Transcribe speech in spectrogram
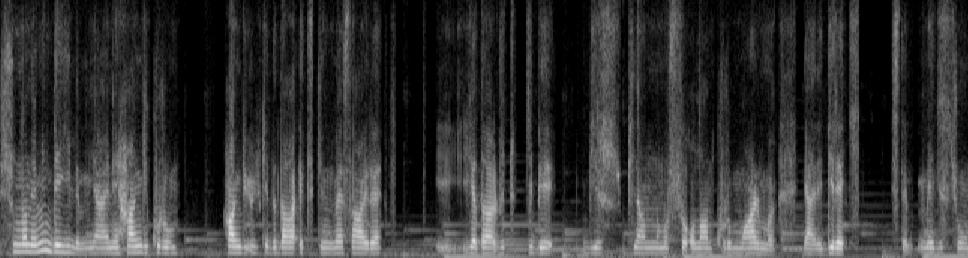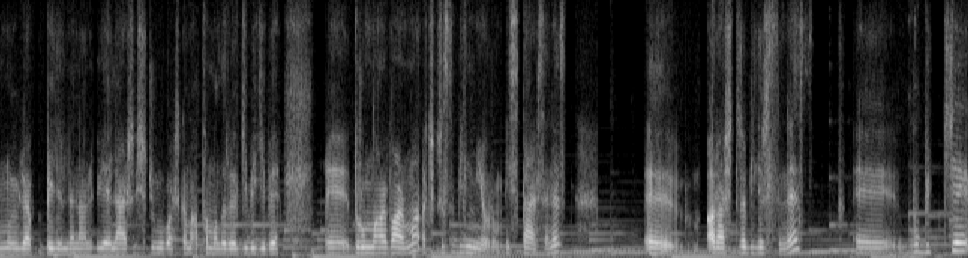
şundan emin değilim. Yani hangi kurum hangi ülkede daha etkin vesaire e, ya da Rütük gibi bir planlaması olan kurum var mı? Yani direkt işte meclis çoğunluğuyla belirlenen üyeler, işte cumhurbaşkanı atamaları gibi gibi e, durumlar var mı? Açıkçası bilmiyorum. İsterseniz e, araştırabilirsiniz. E, bu bütçe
